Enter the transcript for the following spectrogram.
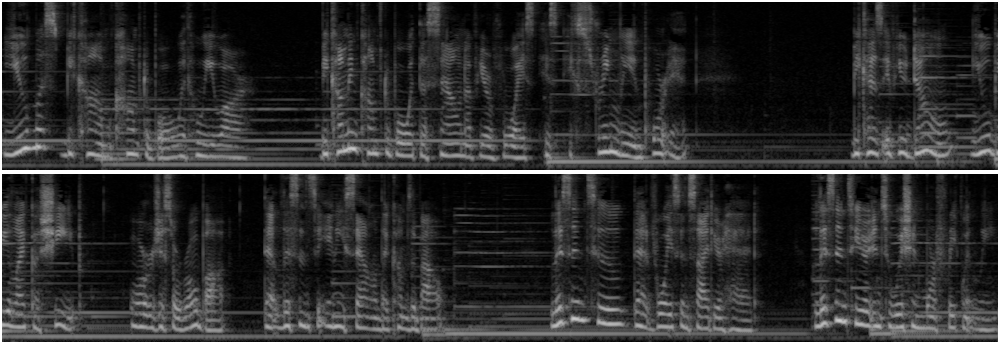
You must become comfortable with who you are. Becoming comfortable with the sound of your voice is extremely important because if you don't, you'll be like a sheep or just a robot that listens to any sound that comes about. Listen to that voice inside your head. Listen to your intuition more frequently.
